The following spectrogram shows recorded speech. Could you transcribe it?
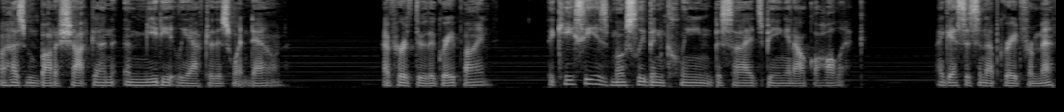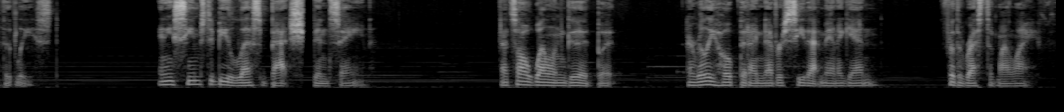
My husband bought a shotgun immediately after this went down. I've heard through the grapevine that Casey has mostly been clean besides being an alcoholic. I guess it's an upgrade from meth at least. And he seems to be less batshit insane. That's all well and good, but I really hope that I never see that man again for the rest of my life.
